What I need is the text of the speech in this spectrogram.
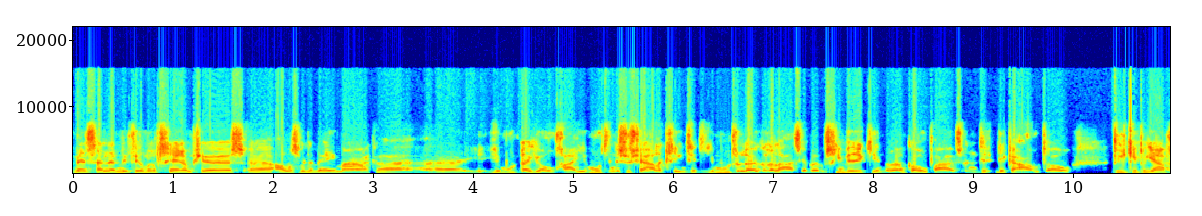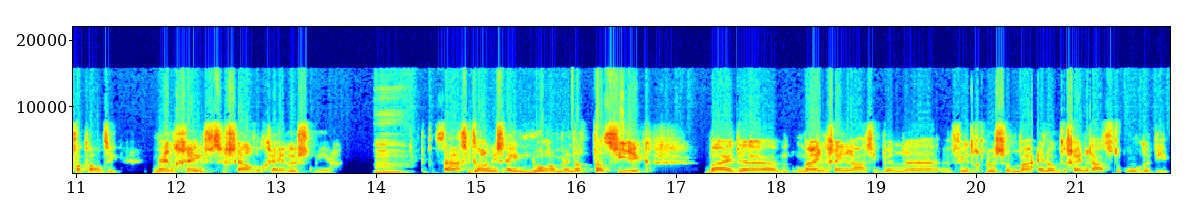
Mensen zijn veel meer op schermpjes, eh, alles willen meemaken. je, je moet naar yoga, je moet in de sociale kring zitten, je moet een leuke relatie hebben. Misschien wil je kinderen, een koophuis, een di- dikke auto, drie keer per jaar vakantie. Men geeft zichzelf ook geen rust meer. Hmm. De prestatiedrang is enorm. En dat, dat zie ik bij de, mijn generatie. Ik ben eh 40-plusser, maar en ook de generatie eronder. Die,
